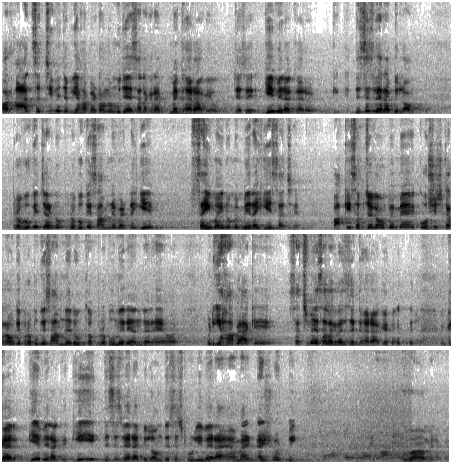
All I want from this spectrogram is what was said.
और आज सच्ची में जब यहाँ बैठा हूँ ना मुझे ऐसा लग रहा है मैं घर आ गया हूँ। जैसे ये मेरा घर this is where I belong प्रभु के चरणों, प्रभु के सामने बैठना, ये सही मायनों में मेरा ये सच है। बाकी सब जगहों पे मैं कोशिश कर रहा हूँ कि प्रभु के सामने रहूँ कब प्रभु मेरे अंदर है और बट यहाँ पे आके सच में ऐसा लग रहा है जैसे घर आ गया। घर, ये मेरा, ये this is where I belong this is truly where I am and I should be वहाँ मेरा घर।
